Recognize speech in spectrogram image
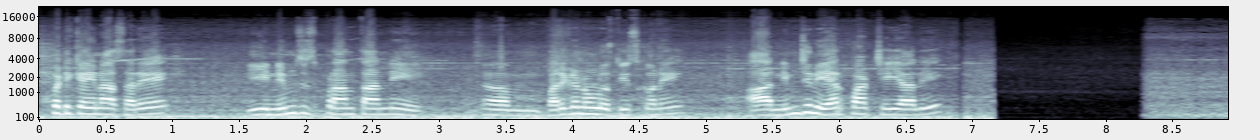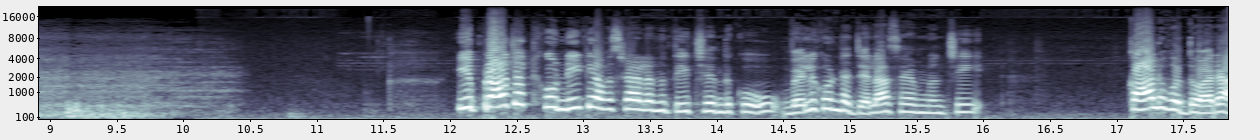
ఇప్పటికైనా సరే ఈ నిమ్స్ ప్రాంతాన్ని పరిగణనలో తీసుకొని ఆ నిమ్జ్ని ఏర్పాటు చేయాలి. ఈ ప్రాజెక్టుకు నీటి అవసరాలను తీర్చేందుకు వెలుగొండ జలాశయం నుంచి కాలువ ద్వారా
